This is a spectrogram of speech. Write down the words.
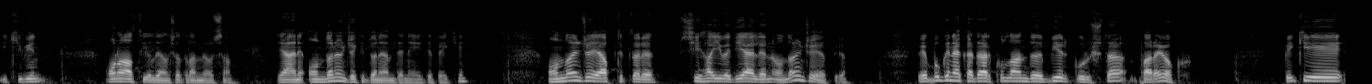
2016 yılı yanlış hatırlamıyorsam. Yani ondan önceki dönemde neydi peki? Ondan önce yaptıkları SİHA'yı ve diğerlerini ondan önce yapıyor. Ve bugüne kadar kullandığı bir kuruşta para yok. Peki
